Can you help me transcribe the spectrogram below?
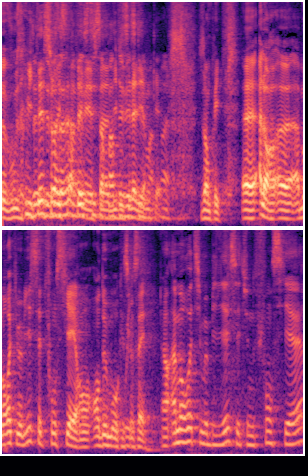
vous inviter sur Investir TV, c'est difficile à dire. Je vous en prie. Euh, alors, euh, Amorot Immobilier, cette foncière, en, deux mots, qu'est-ce que c'est? Alors, Amorot Immobilier, c'est une foncière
